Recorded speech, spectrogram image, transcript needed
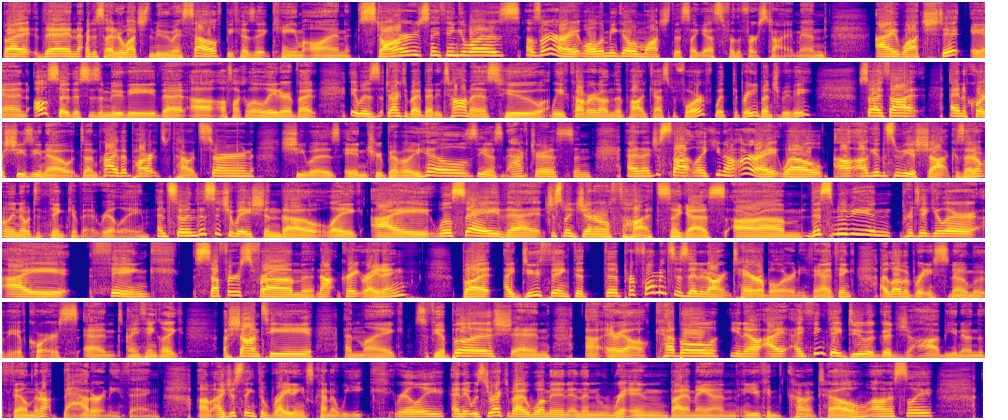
But then I decided to watch the movie myself because it came on Stars, I think it was. I was like, all right, well, let me go and watch this, I guess, for the first time. And I watched it, and also this is a movie that uh, I'll talk a little later, but it was directed by Betty Thomas, who we've covered on the podcast before with the Brady Bunch movie. So I thought, and of course she's you know done Private Parts with Howard Stern. She was in Troop Beverly Hills, you know, as an actress, and and I just thought like you know, all right, well I'll, I'll give this movie a shot because I don't really know what to think of it really. And so in this situation though, like I will say that just my general thoughts, I guess, are um, this movie in particular particular, I think suffers from not great writing but I do think that the performances in it aren't terrible or anything. I think I love a Brittany Snow movie, of course, and I think like Ashanti and like Sophia Bush and uh, Arielle Kebbel. You know, I, I think they do a good job, you know, in the film. They're not bad or anything. Um, I just think the writing's kind of weak, really. And it was directed by a woman and then written by a man, and you can kind of tell, honestly.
